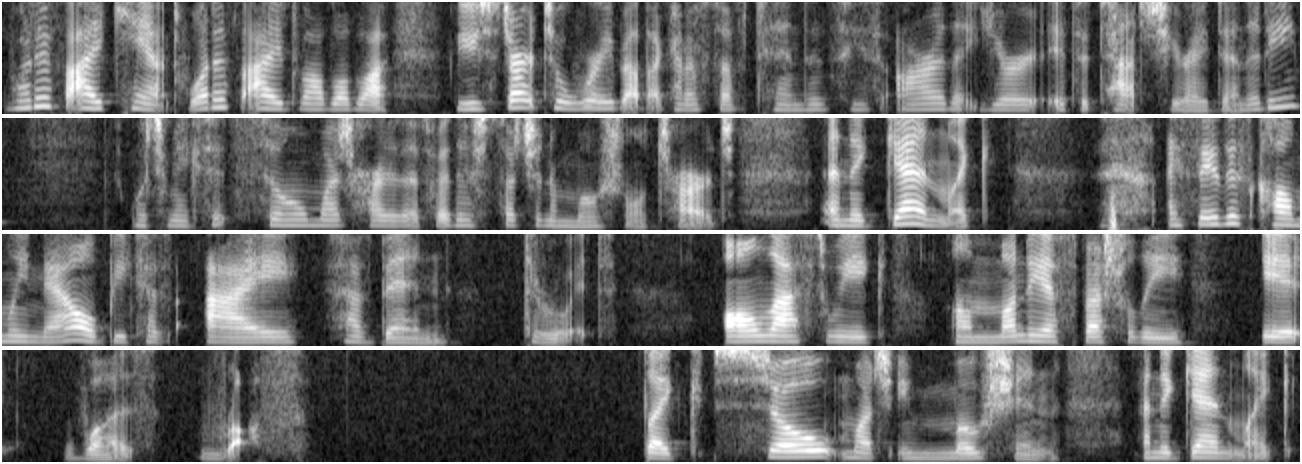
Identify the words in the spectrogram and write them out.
what if I can't? What if I blah, blah, blah? If you start to worry about that kind of stuff, tendencies are that you're, it's attached to your identity, which makes it so much harder. That's why there's such an emotional charge. And again, like I say this calmly now because I have been through it. All last week, on Monday especially, it was rough. Like so much emotion. And again, like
